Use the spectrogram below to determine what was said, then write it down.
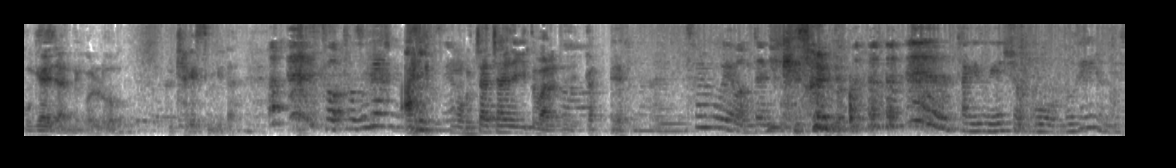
공개하지 않는 걸로 그렇게 하겠습니다. 저, 저 소개하시면 아니? 뭐 짜짜 할 얘기 또 많을 테니까. 예. 음, 설구의 왕자님께서 자기소개 해주셨고 너 생일이 언제지?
